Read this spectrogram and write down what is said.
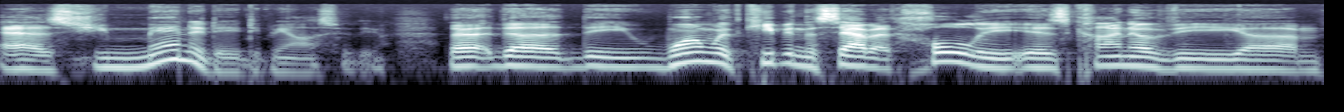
as humanity to be honest with you the the the one with keeping the sabbath holy is kind of the um,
